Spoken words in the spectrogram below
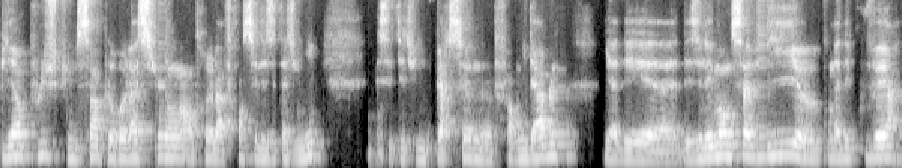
bien plus qu'une simple relation entre la France et les États-Unis. C'était une personne formidable. Il y a des, des éléments de sa vie qu'on a découverts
